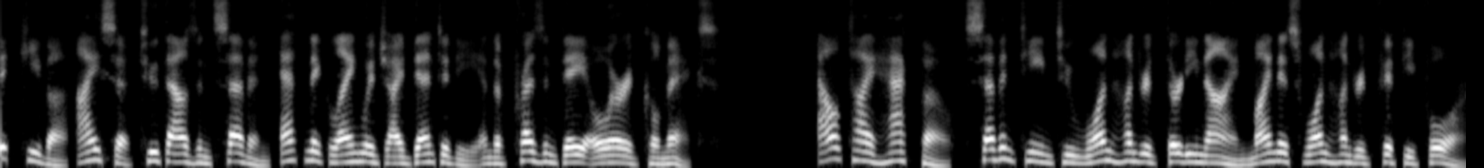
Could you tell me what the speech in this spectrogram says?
Bitkiva, Isa 2007, Ethnic Language Identity and the Present-Day Oirid Kalmyks. Altai Hakpo, 17 to 139-154.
